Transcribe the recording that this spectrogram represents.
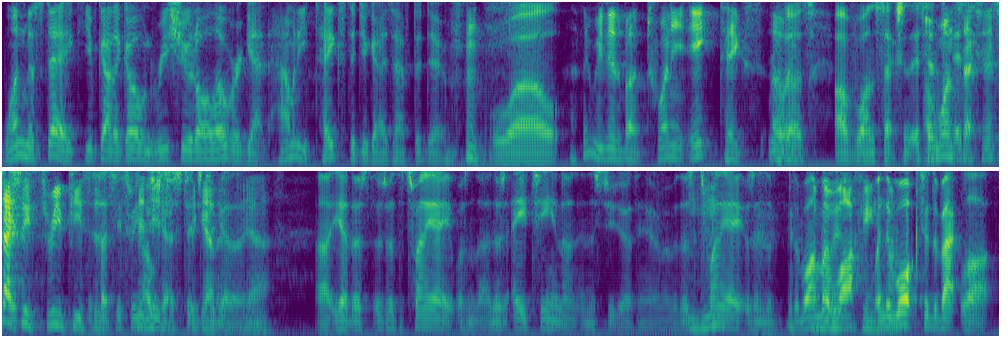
one mistake, you've got to go and reshoot all over again. How many takes did you guys have to do? Well, I think we did about twenty eight takes of, that's of one section. It's of in- one it's- section. It's actually three pieces. It's actually three stitched pieces stitched together. Yeah. Uh, yeah, there's there's the 28, wasn't there? And there's 18 on, in the studio, I think I remember. There's 28 was in the the one Mm-hmm. The where we- walking when they one. walked through the back lot.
